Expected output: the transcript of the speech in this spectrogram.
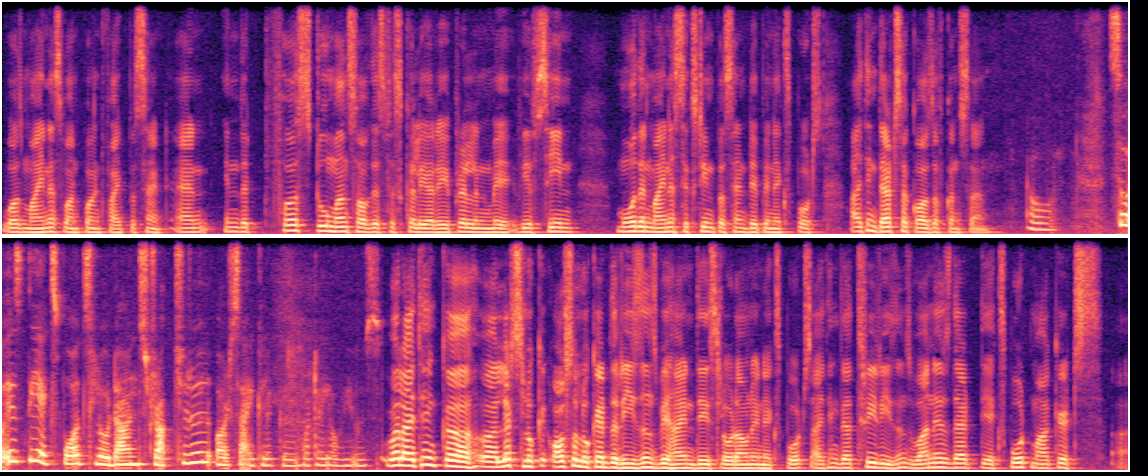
was minus 1.5%. And in the first two months of this fiscal year, April and May, we've seen more than minus 16% dip in exports. I think that's a cause of concern. Oh, so is the export slowdown structural or cyclical? What are your views? Well, I think uh, uh, let's look also look at the reasons behind the slowdown in exports. I think there are three reasons. One is that the export markets uh,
